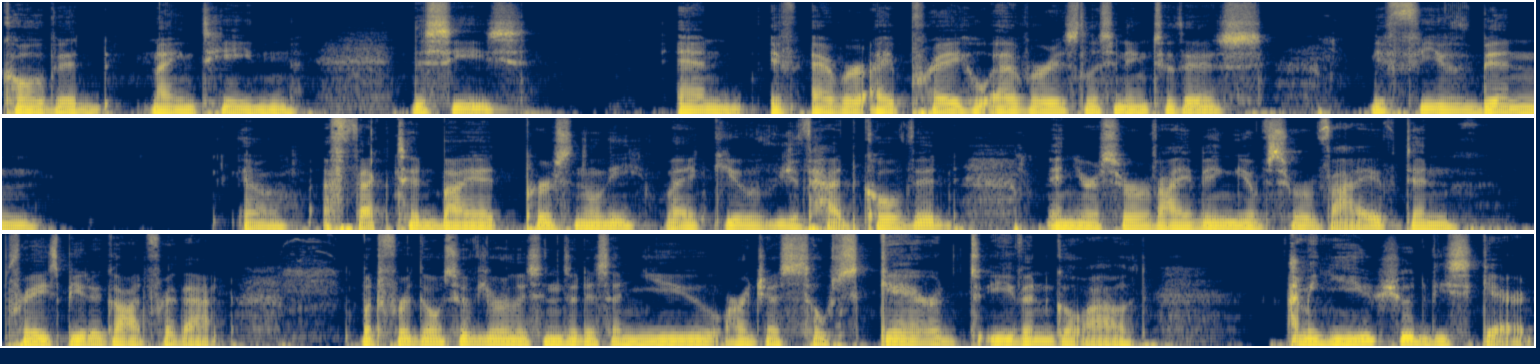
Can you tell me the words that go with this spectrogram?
COVID 19 disease. And if ever I pray, whoever is listening to this, if you've been you know affected by it personally like you've you've had covid and you're surviving you've survived and praise be to god for that. But for those of you who are listening to this and you are just so scared to even go out i mean you should be scared.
